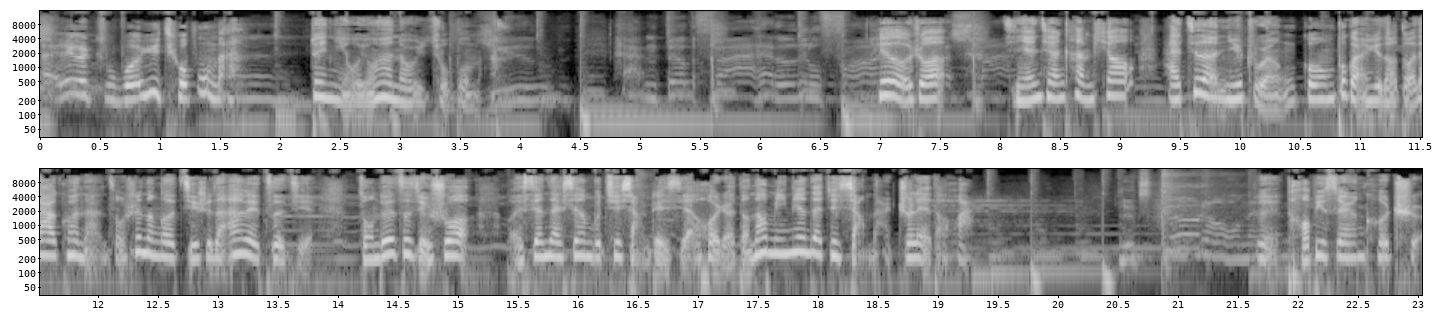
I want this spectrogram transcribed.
哎，这个主播欲求不满，对你我永远都是欲求不满。又有说。几年前看《飘》，还记得女主人公不管遇到多大困难，总是能够及时的安慰自己，总对自己说：“我现在先不去想这些，或者等到明天再去想吧”之类的话。对，逃避虽然可耻，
